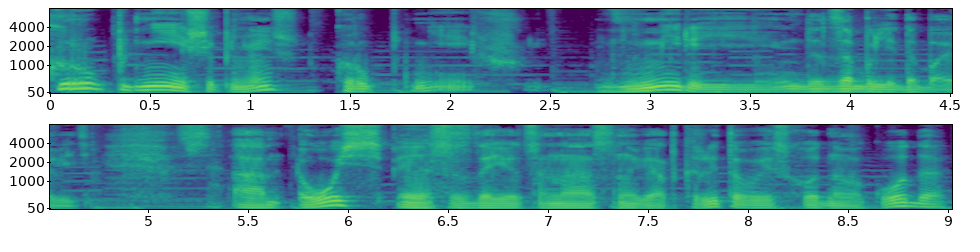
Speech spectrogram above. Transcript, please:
Крупнейший, понимаешь? Крупнейший в мире, и забыли добавить. А ось э, создается на основе открытого исходного кода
